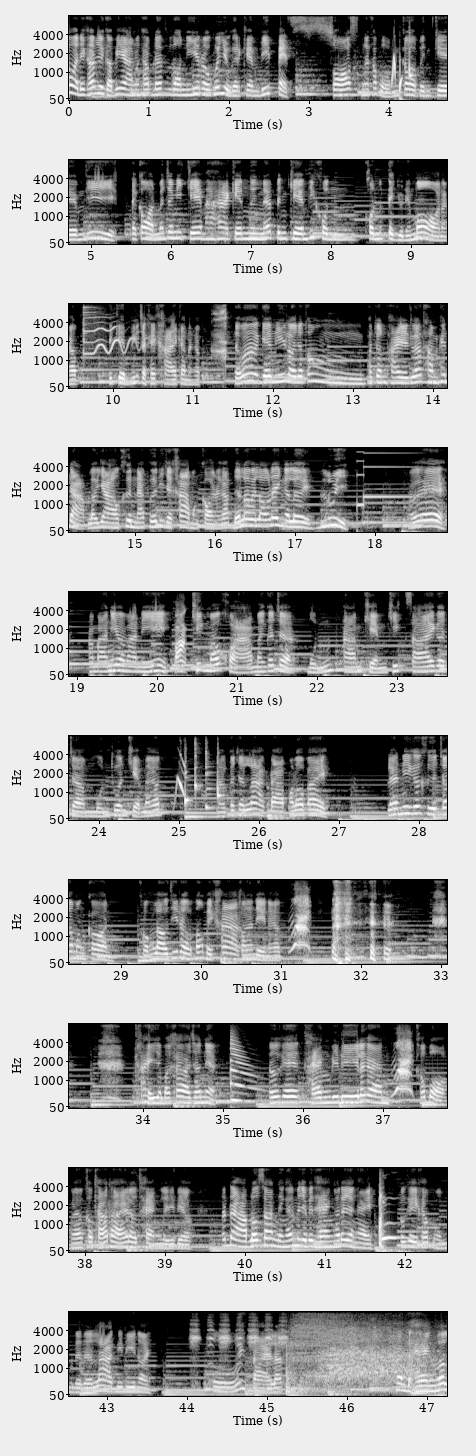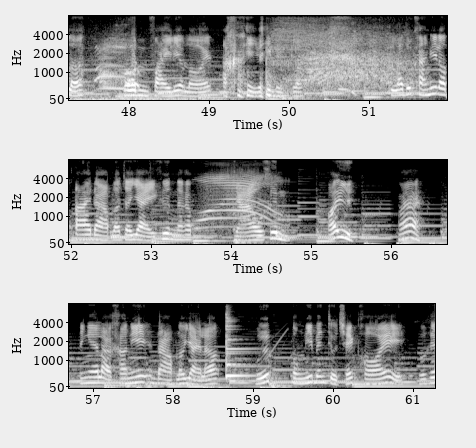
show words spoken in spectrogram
สวัสดีครับอยู่กับพี่อาร์มนะครับและตอนนี้เราก็อยู่กับเกมที่เป็ดซอสนะครับผมก็เป็นเกมที่แต่ก่อนมันจะมีเกมฮาๆเกมหนึ่งนะเป็นเกมที่คนคนมันติดอยู่ในหม้อนะครับเป็นเกมที่จะคล้ายๆกันนะครับ แต่ว่าเกมนี้เราจะต้องผจญภัยแล้วทำให้ดาบเรายาวขึ้นนะ เพื่อที่จะฆ่ามังกรนะครับเดี๋ยวเราไปลองเล่นกันเลย ลุยเอ้ยประมาณนี้ประมาณนี้คลิกเมาส์ขวามันก็จะหมุนตามเข็มคลิกซ้ายก็จะหมุนทวนเข็มนะครับเราก็จะลากดาบของเราไป และนี่ก็คือเจ้ามังกร ของเราที่เราต้องไปฆ่าเขานั่นเองนะครับ ใครจะมาฆ่าฉันเนี่ย โอเค แทงดีๆ แล้วกัน เขาบอกนะครับเขาท้าทายให้เราแทงเลยทีเดียวแล้วดาบเราสั้นอย่างนั้นมันจะไปแทงเขาได้ยังไง โอเคครับผมเดี๋ยวเดี๋ยวลากดีๆหน่อย โอ้ยตายแล้วนั่นแทงแล้วเหรอพ่นไฟเรียบร้อยตายไปหนึ่งแล้วแล้วทุกครั้งที่เราตายดาบเราจะใหญ่ขึ้นนะครับ ยาวขึ้นไปมาเป็นไงล่ะคราวนี้ดาบเราใหญ่แล้ว ปึ๊บ ตรงนี้เป็นจุดเช็คพอยต์โอเค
